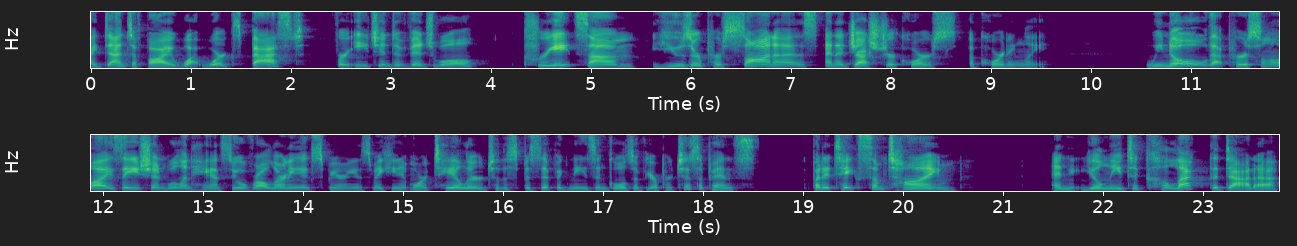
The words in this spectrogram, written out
identify what works best for each individual, create some user personas, and adjust your course accordingly. We know that personalization will enhance the overall learning experience, making it more tailored to the specific needs and goals of your participants. But it takes some time, and you'll need to collect the data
